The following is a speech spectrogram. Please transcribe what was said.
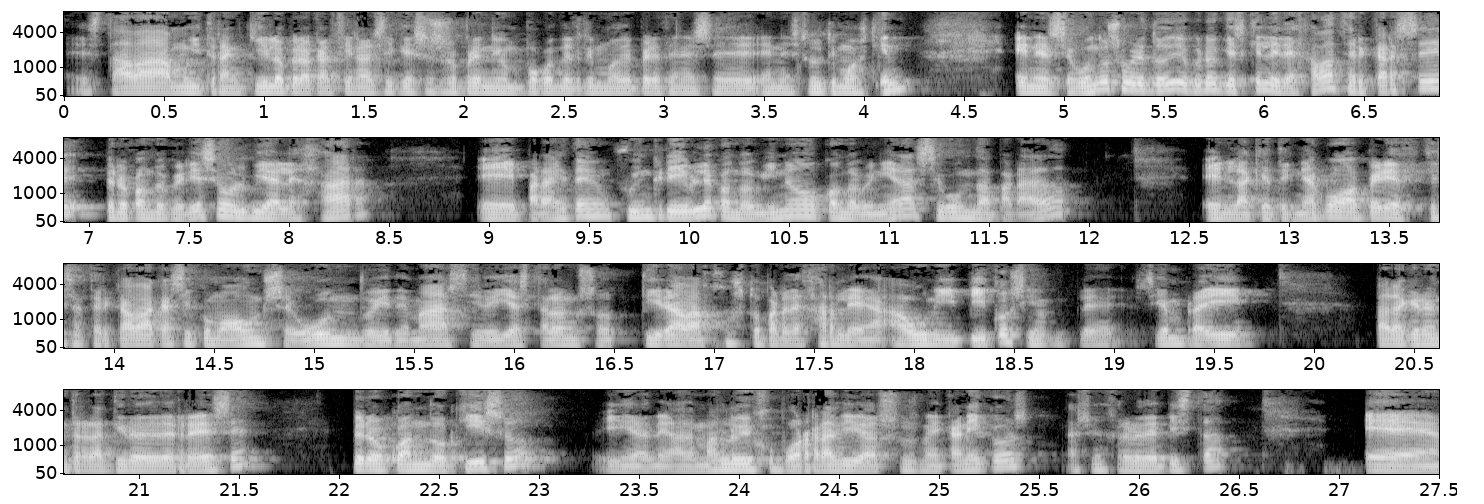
estaba muy tranquilo, pero que al final sí que se sorprendió un poco del ritmo de Pérez en ese, en ese último stint. En el segundo, sobre todo, yo creo que es que le dejaba acercarse, pero cuando quería se volvía a alejar. Eh, para mí también fue increíble cuando vino, cuando venía la segunda parada, en la que tenía como a Pérez que se acercaba casi como a un segundo y demás, y veías que Alonso tiraba justo para dejarle a uno y pico, siempre, siempre ahí para que no entrara tiro de DRS, pero cuando quiso, y además lo dijo por radio a sus mecánicos, a su ingeniero de pista, eh,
